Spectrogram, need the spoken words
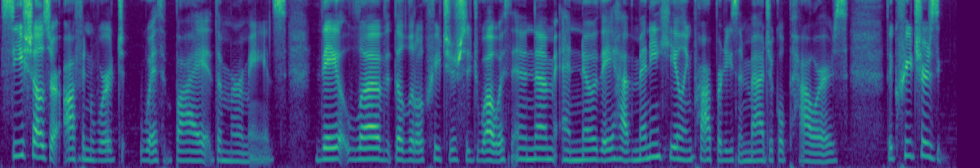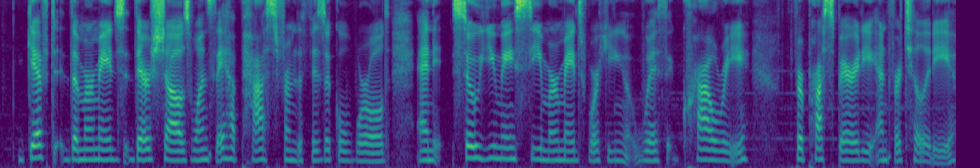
Seashells are often worked with by the mermaids. They love the little creatures who dwell within them and know they have many healing properties and magical powers. The creatures gift the mermaids their shells once they have passed from the physical world, and so you may see mermaids working with cowry for prosperity and fertility,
